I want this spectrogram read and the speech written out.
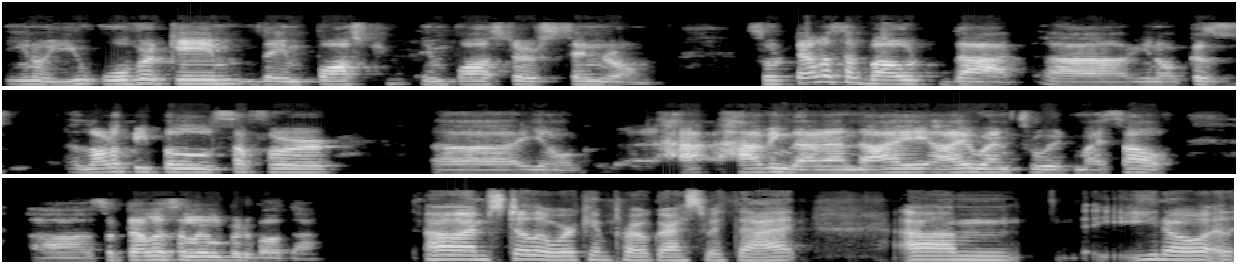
you know you overcame the impost imposter syndrome. So tell us about that. Uh, you know, because a lot of people suffer. Uh, you know, ha- having that, and I I went through it myself. Uh, so tell us a little bit about that. Oh, I'm still a work in progress with that um, you know,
